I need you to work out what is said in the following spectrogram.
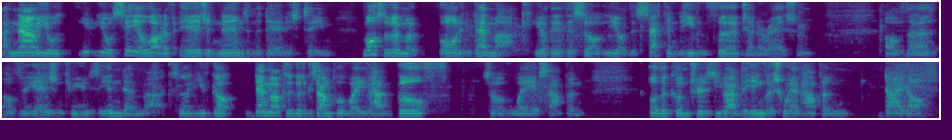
and now you'll you'll see a lot of Asian names in the Danish team. Most of them are born in Denmark. You know, they're the so you know the second, even third generation of the of the Asian community in Denmark. So you've got Denmark's a good example where you've had both sort of waves happen other countries, you had the English wave happen, died off.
